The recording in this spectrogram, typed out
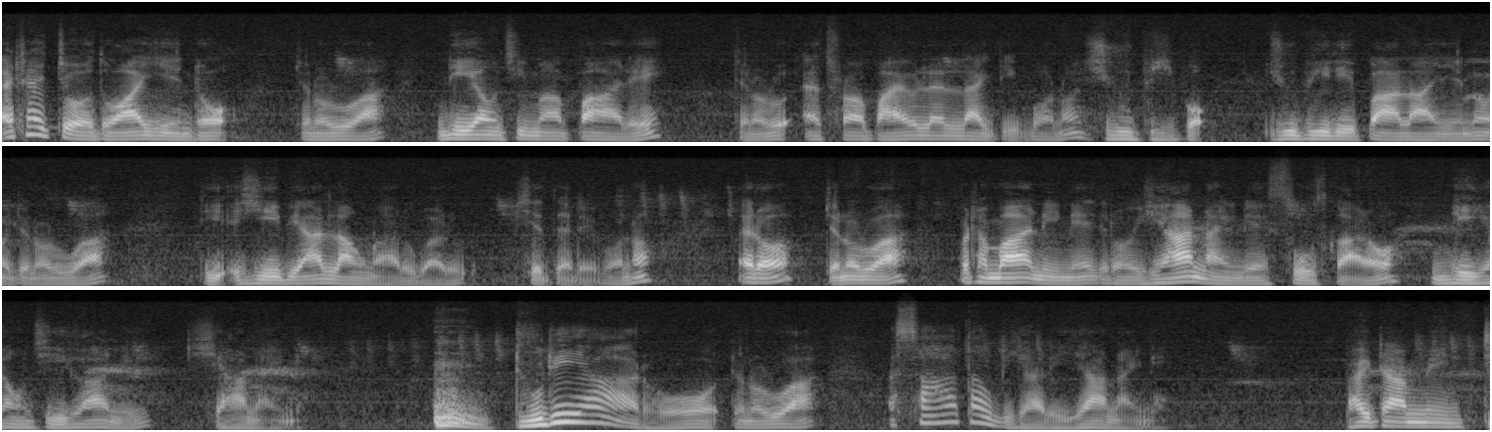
အထက်ကျော်သွားရင်တော့ကျွန်တော်တို့က နေရောင်ကြီးမှာပါတယ်ကျွန်တော်တို့ ultraviolet light တွေပေါ့နော် UV ပေါ့ UV တွေပါလာရင်တော့ကျွန်တော်တို့ကဒီအရေပြားလောင်တာတို့ပါလို့ဖြစ်တတ်တယ်ပေါ့နော်အဲ့တော့ကျွန်တော်တို့ကပထမအနေနဲ့ကျွန်တော်ရနိုင်တဲ့ source ကတော့နေရောင်ခြည်ကနေရနိုင်တယ်ဒုတိယကတော့ကျွန်တော်တို့ကအစားအသောက်တရားတွေရနိုင်တယ်ဗိုက်တာမင် D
